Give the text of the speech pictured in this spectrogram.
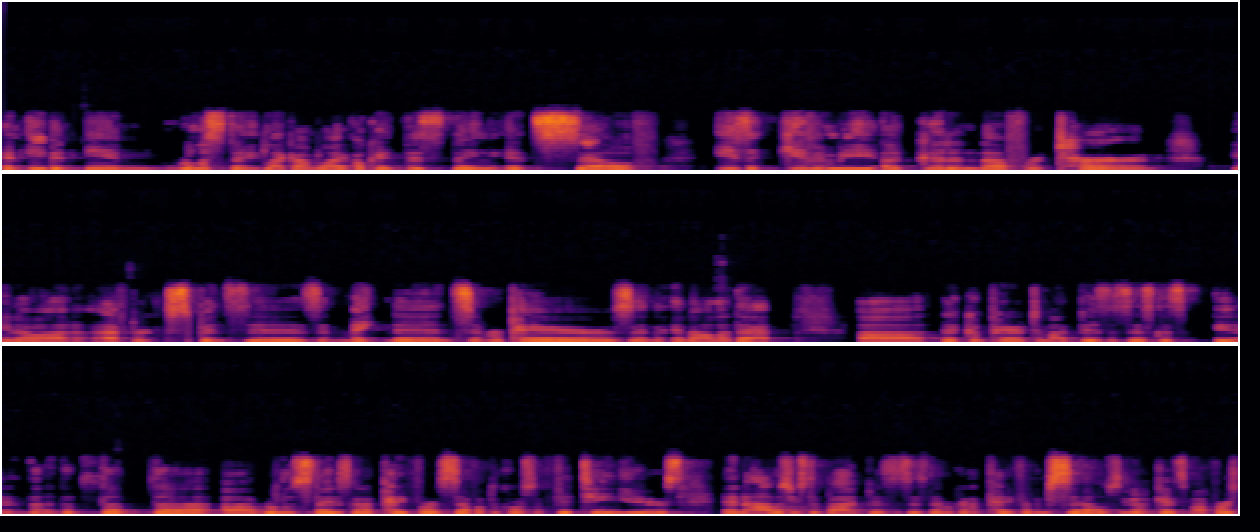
and even in real estate, like, I'm like, okay, this thing itself isn't giving me a good enough return. You know, uh, after expenses and maintenance and repairs and, and all of that uh, compared to my businesses because the the the, the uh, real estate is going to pay for itself over the course of 15 years, and I was used to buying businesses that were going to pay for themselves. You know, in case of my first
